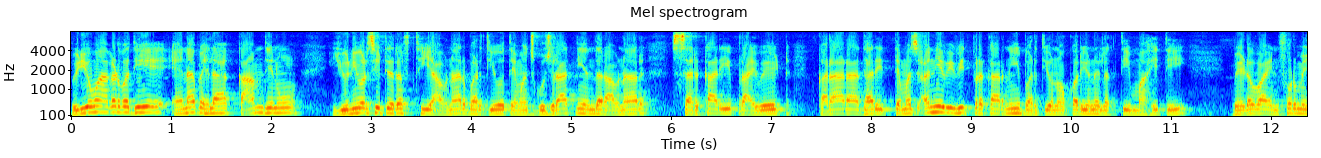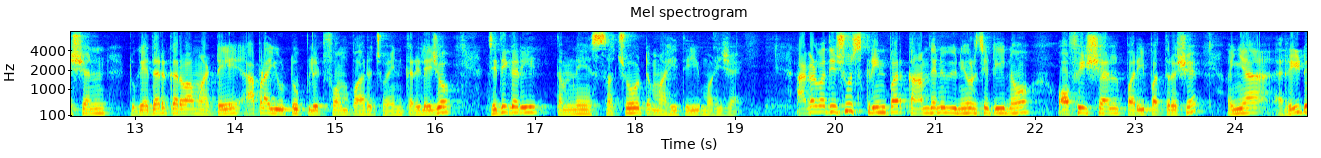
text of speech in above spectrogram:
વિડીયોમાં આગળ વધીએ. એના પહેલાં કામધેનુ યુનિવર્સિટી તરફથી આવનાર ભરતીઓ તેમજ ગુજરાતની અંદર આવનાર સરકારી, પ્રાઇવેટ, કરાર આધારિત તેમજ અન્ય વિવિધ પ્રકારની ભરતીઓ નોકરીઓને લગતી માહિતી મેળવવા ઇન્ફોર્મેશન ટુગેધર કરવા માટે આપણા યુટ્યુબ પ્લેટફોર્મ પર જોઈન કરી લેજો, જેથી કરી તમને સચોટ માહિતી મળી જાય. આગળ વધીશું. સ્ક્રીન પર કામધેનુ યુનિવર્સિટીનો ઓફિશિયલ પરિપત્ર છે. અહીંયા રીડ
